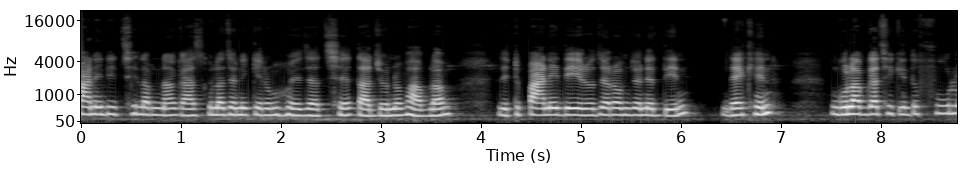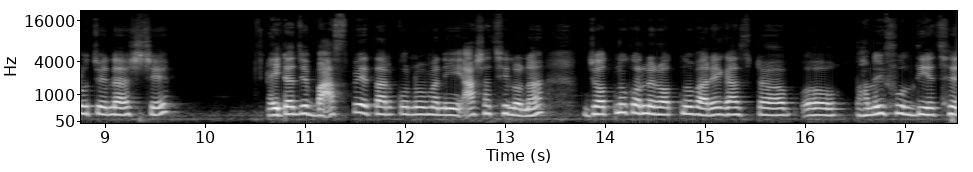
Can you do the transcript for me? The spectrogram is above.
পানি দিচ্ছিলাম না, গাছগুলো জানি কিরম হয়ে যাচ্ছে, তার জন্য ভাবলাম যে একটু পানি দিই রোজা রমজানের দিন। দেখেন, গোলাপ গাছে কিন্তু ফুলও চলে আসছে। এটা যে বাঁচবে তার কোনো মানে আশা ছিল না। যত্ন করলে রত্ন বাড়ে, গাছটা ভালোই ফুল দিয়েছে।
